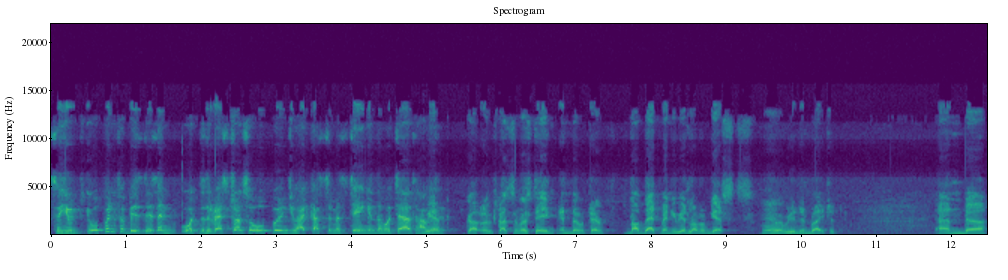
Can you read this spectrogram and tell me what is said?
So you, you opened for business and what the restaurants were opened, you had customers staying in the hotels. How we had it? uh, customers staying in the hotel. Not that many. We had a lot of guests. So we had invited. And uh,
